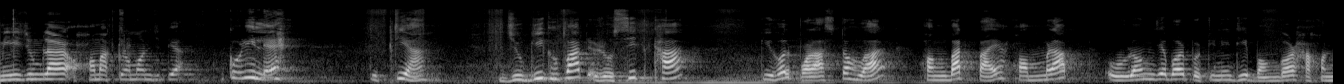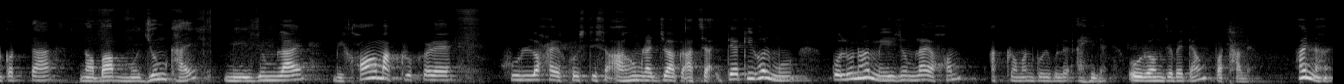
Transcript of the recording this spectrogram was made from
মীৰ জুমলাৰ অসম আক্ৰমণ যেতিয়া কৰিলে তেতিয়া যোগী ঘোপাত ৰচিদ খা কি হ'ল পৰাস্ত হোৱাৰ সংবাদ পাই সম্ৰাট ঔৰংজেবৰ প্ৰতিনিধি বংগৰ শাসনকৰ্তা নবাব মজুম খাই মীৰ জুমলাই বিষম আক্ৰোশেৰে ষোল্লশ এষষ্ঠি চন আহোম ৰাজ্য আচ্ছা এতিয়া কি হ'ল মোৰ? ক'লোঁ নহয় মীৰ জুমলাই অসম আক্ৰমণ কৰিবলৈ আহিলে ঔৰংজেবে তেওঁক পঠালে হয় নহয়?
